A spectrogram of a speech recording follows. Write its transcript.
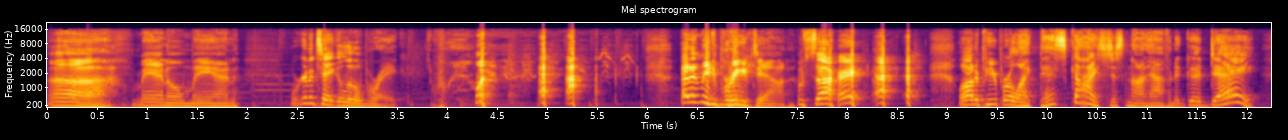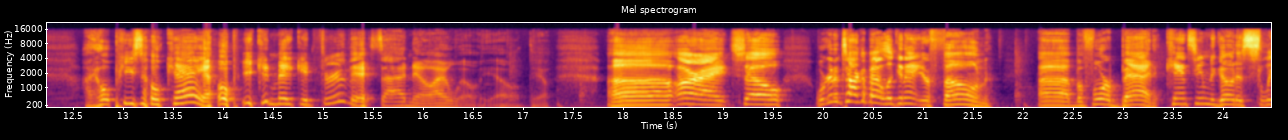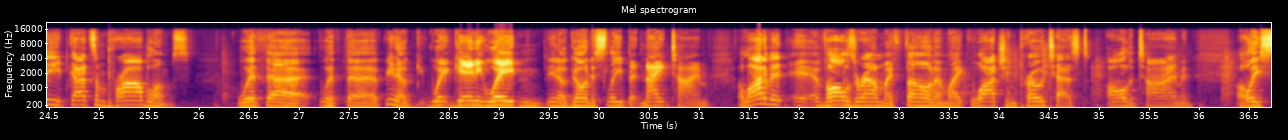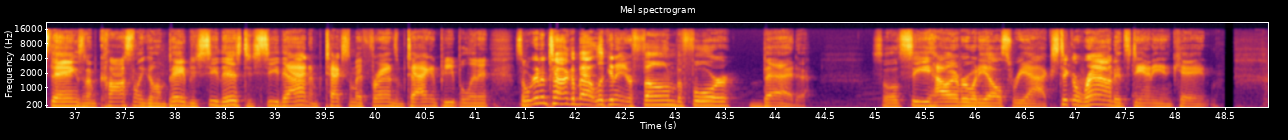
Ah, man, oh man. We're going to take a little break. I didn't mean to bring it down. I'm sorry. a lot of people are like, this guy's just not having a good day. I hope he's okay. I hope he can make it through this. I know I will. Yeah, I'll do. Uh, all right. So we're going to talk about looking at your phone uh, before bed. Can't seem to go to sleep. Got some problems with uh with uh you know gaining weight and you know going to sleep at nighttime. A lot of it evolves around my phone. I'm like watching protests all the time and all these things and i'm constantly going babe did you see this? Did you see that? And i'm texting my friends. I'm tagging people in it. So we're to talk about looking at your phone before bed. So let's see how everybody else reacts. Stick around. It's danny and kate.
